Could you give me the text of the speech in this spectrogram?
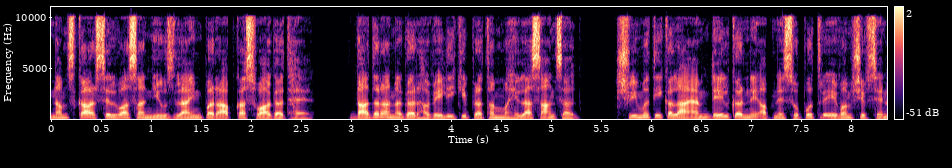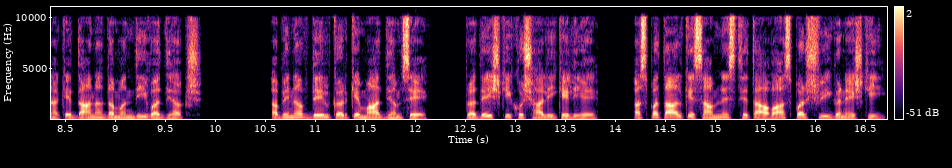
नमस्कार सिलवासा न्यूज़ लाइन पर आपका स्वागत है। दादरा नगर हवेली की प्रथम महिला सांसद, श्रीमती कला एम. देलकर ने अपने सुपुत्र एवं शिवसेना के दाना दमन दीव अध्यक्ष, अभिनव देलकर के माध्यम से, प्रदेश की खुशहाली के लिए, अस्पताल के सामने स्थित आवास पर श्री गणेश की,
